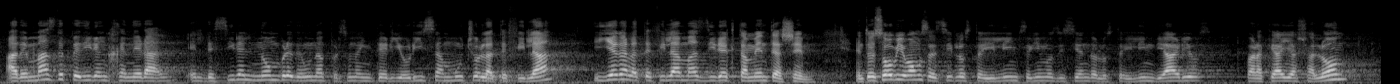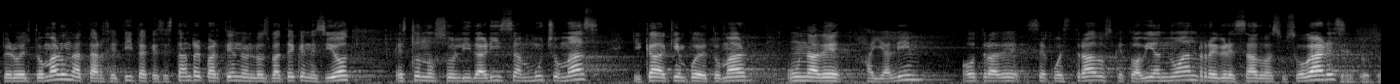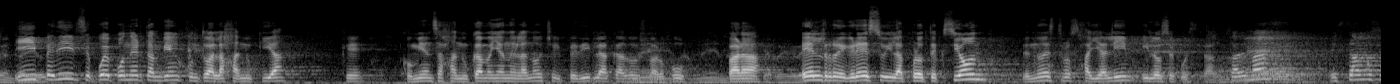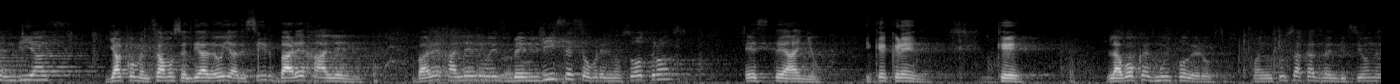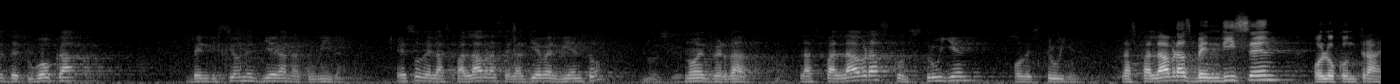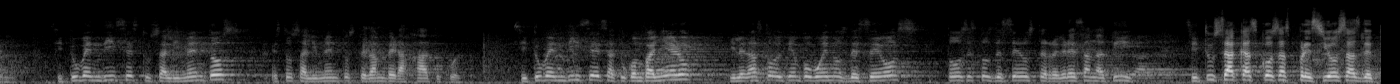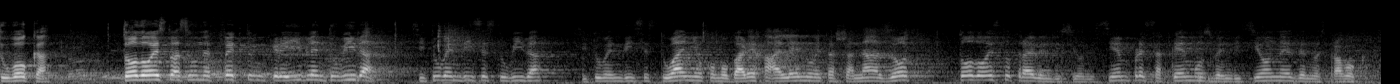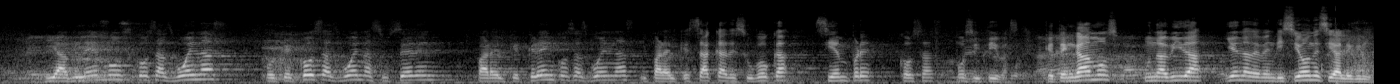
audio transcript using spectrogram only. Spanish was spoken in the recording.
además de pedir en general, el decir el nombre de una persona interioriza mucho la tefilá y llega la tefilá más directamente a Shem. Entonces, obvio, vamos a decir los teilim, seguimos diciendo los teilim diarios para que haya shalom, pero el tomar una tarjetita que se están repartiendo en los batekenesiot, esto nos solidariza mucho más y cada quien puede tomar una de Hayalim, otra de secuestrados que todavía no han regresado a sus hogares. Y pedir, se puede poner también junto a la Hanukkah, que comienza Hanukkah mañana en la noche, y pedirle a Kadosh Baruj para el regreso y la protección de nuestros Hayalim y los secuestrados. Además, estamos en días, ya comenzamos el día de hoy a decir Bareja Alenu. Bareja Alenu es bendice sobre nosotros este año. ¿Y qué creen? Que la boca es muy poderosa. Cuando tú sacas bendiciones de tu boca, bendiciones llegan a tu vida. Eso de las palabras se las lleva el viento no es, verdad. Las palabras construyen o destruyen. Las palabras bendicen o lo contrario. Si tú bendices tus alimentos, estos alimentos te dan verajá a tu cuerpo. Si tú bendices a tu compañero y le das todo el tiempo buenos deseos, todos estos deseos te regresan a ti. Si tú sacas cosas preciosas de tu boca, todo esto hace un efecto increíble en tu vida. Si tú bendices tu vida, si tú bendices tu año como pareja alenu et azot, todo esto trae bendiciones. Siempre saquemos bendiciones de nuestra boca y hablemos cosas buenas, porque cosas buenas suceden para el que cree en cosas buenas y para el que saca de su boca siempre cosas positivas. Que tengamos una vida llena de bendiciones y alegría.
